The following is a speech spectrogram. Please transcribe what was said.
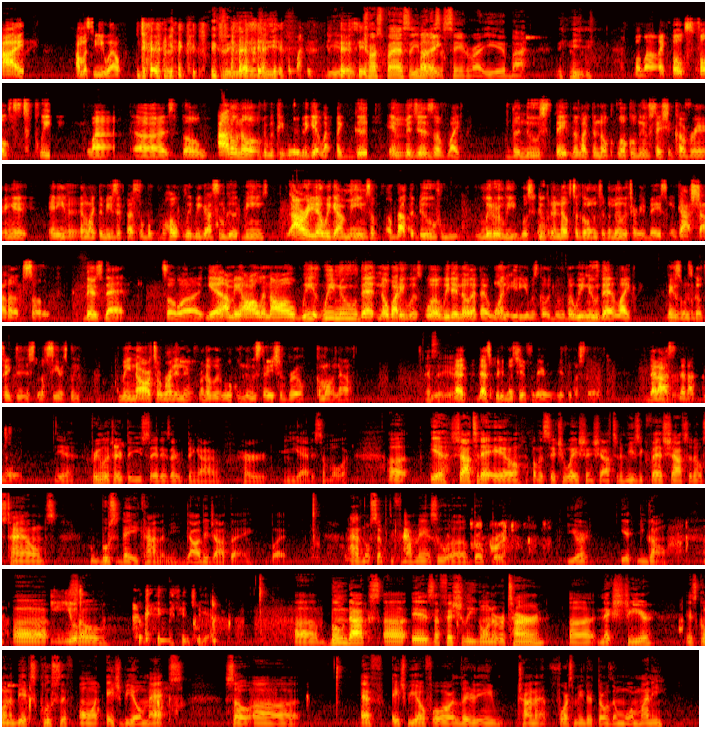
I, I'm gonna see you out. Yeah, G. yeah, trespassing. You know that's a sin, right? Yeah, bye. but like folks folks tweet like uh so i don't know if the people were able to get like, like good images of like the news state the like the no- local news station covering it and even like the music festival but hopefully we got some good memes i already know we got memes of, about the dude who literally was stupid enough to go into the military base and got shot up so there's that So uh, yeah, I mean, all in all, we we knew that nobody was. Well, we didn't know that that one idiot was gonna do it, but we knew that like niggas was gonna take this stuff seriously. I mean, Naruto running in front of a local news station, bro. Come on now. That's it. Yeah. That that's pretty much it for the area for stuff that I that I know. yeah. Pretty much everything you said is everything I've heard, and you added some more. Uh, yeah. Shout out to that L of a situation. Shout out to the music fest. Shout out to those towns who boosted their economy. Y'all did y'all thing, I have no sympathy for my mans who uh broke through. You're you, you gone. Uh, so yeah. Uh, Boondocks uh, is officially going to return uh, next year. It's going to be exclusive on HBO Max. So, uh, F HBO for literally trying to force me to throw them more money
